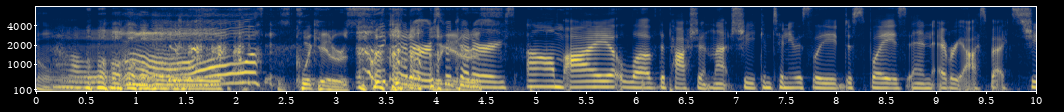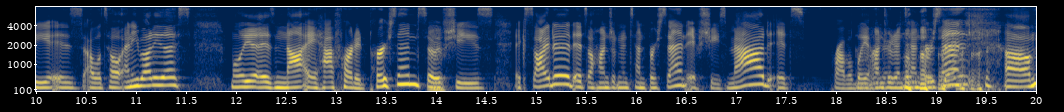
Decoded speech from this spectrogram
Oh. quick hitters. quick hitters, quick hitters. Um, I love the passion that she continuously displays in every aspect. She is, I will tell anybody this, Melea is not a half-hearted person. So if she's excited, it's 110%. If she's mad, it's probably 110%. um,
